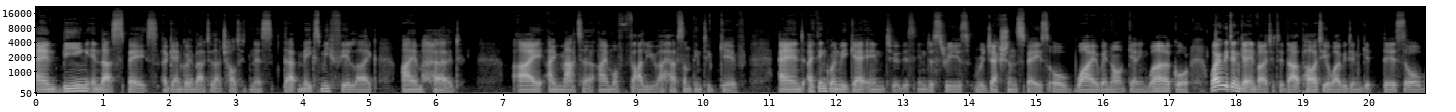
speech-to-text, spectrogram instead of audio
and being in that space, again, going back to that childhoodness, that makes me feel like I am heard. I I matter. I'm of value. I have something to give. And I think when we get into this industry's rejection space or why we're not getting work or why we didn't get invited to that party or why we didn't get this or,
